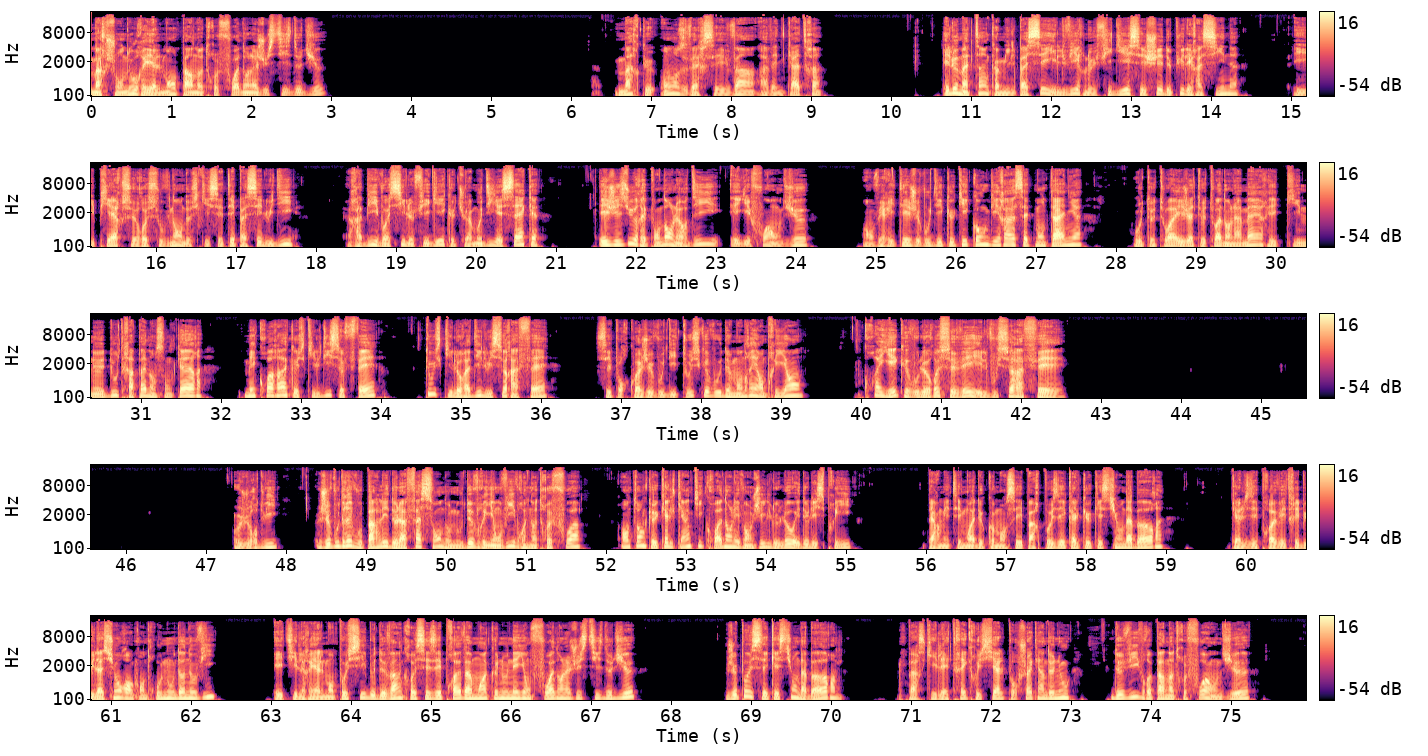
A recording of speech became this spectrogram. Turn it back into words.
Marchons-nous réellement par notre foi dans la justice de Dieu? Marc 11, versets 20 à 24 Et le matin, comme ils passaient, ils virent le figuier séché depuis les racines. Et Pierre, se ressouvenant de ce qui s'était passé, lui dit Rabbi, voici le figuier que tu as maudit est sec. Et Jésus répondant leur dit Ayez foi en Dieu. En vérité, je vous dis que quiconque dira à cette montagne ôte-toi et jette-toi dans la mer, et qui ne doutera pas dans son cœur, mais croira que ce qu'il dit se fait, tout ce qu'il aura dit lui sera fait. C'est pourquoi je vous dis tout ce que vous demanderez en priant. Croyez que vous le recevez et il vous sera fait. Aujourd'hui, je voudrais vous parler de la façon dont nous devrions vivre notre foi en tant que quelqu'un qui croit dans l'évangile de l'eau et de l'esprit. Permettez-moi de commencer par poser quelques questions d'abord. Quelles épreuves et tribulations rencontrons-nous dans nos vies? Est-il réellement possible de vaincre ces épreuves à moins que nous n'ayons foi dans la justice de Dieu? Je pose ces questions d'abord parce qu'il est très crucial pour chacun de nous de vivre par notre foi en Dieu.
